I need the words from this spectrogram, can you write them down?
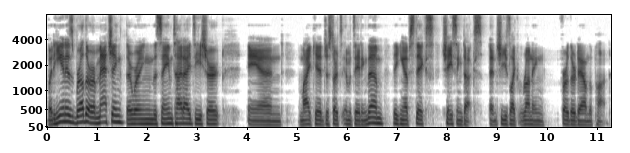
But he and his brother are matching. They're wearing the same tie dye t shirt. And my kid just starts imitating them, picking up sticks, chasing ducks. And she's like running further down the pond.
